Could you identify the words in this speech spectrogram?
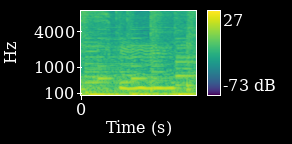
guys.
